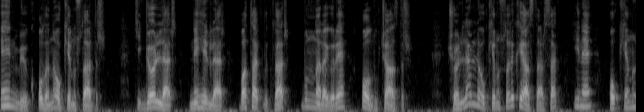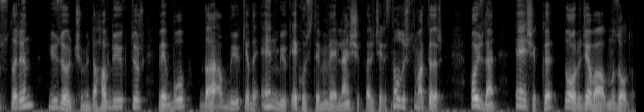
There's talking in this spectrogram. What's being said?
en büyük olanı okyanuslardır. Ki göller, nehirler, bataklıklar bunlara göre oldukça azdır. Çöllerle okyanusları kıyaslarsak yine okyanusların yüz ölçümü daha büyüktür ve bu daha büyük ya da en büyük ekosistemi verilen şıklar içerisinde oluşturmaktadır. O yüzden E şıkkı doğru cevabımız oldu.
